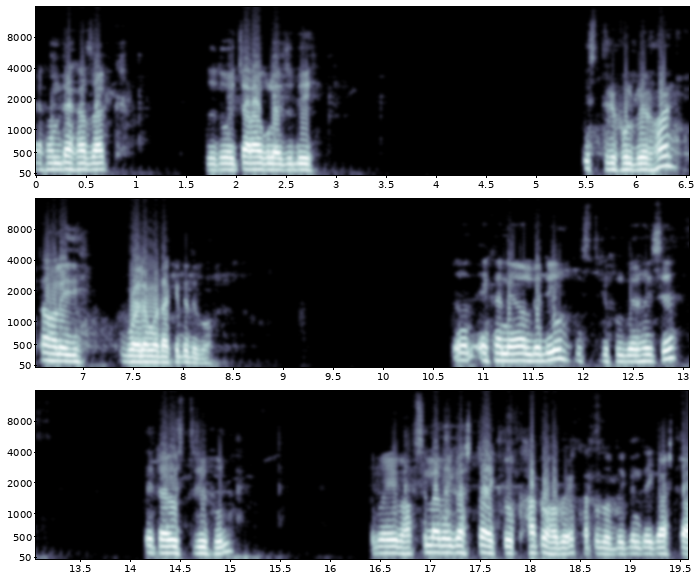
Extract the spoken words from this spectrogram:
এখন দেখা যাক, যদি ওই চারাগুলো যদি স্ত্রী ফুল বের হয়, তাহলে এই বয়লঙ্গটা কেটে দেব। এখানে অলরেডি স্ত্রী ফুল বের হয়েছে। এটাও স্ত্রী ফুল। তবে ভাবছিলাম এই গাছটা একটু খাটো হবে, খাটো ধরবে কিন্তু এই গাছটা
